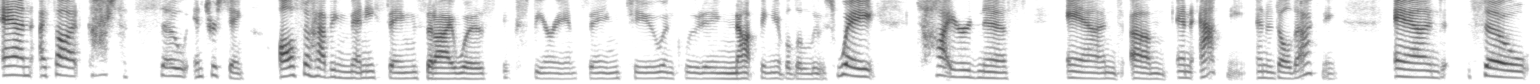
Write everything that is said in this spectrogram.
And i thought gosh that's so interesting. Also having many things that i was experiencing too including not being able to lose weight tiredness and um, and acne and adult acne. And so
